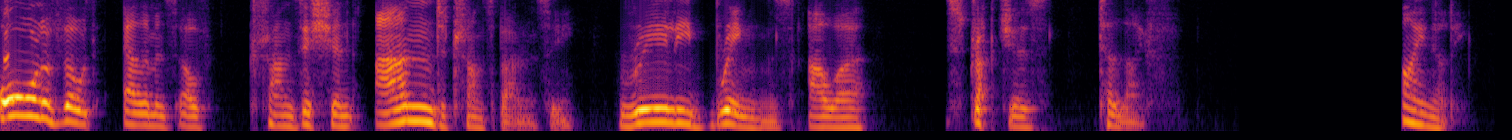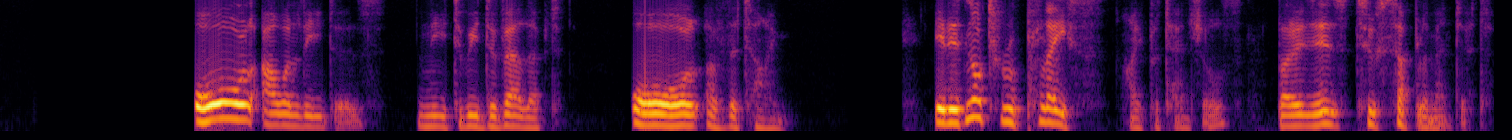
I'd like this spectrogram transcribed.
All of those elements of transition and transparency really brings our structures to life. Finally, all our leaders need to be developed all of the time. It is not to replace high potentials, but it is to supplement it.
